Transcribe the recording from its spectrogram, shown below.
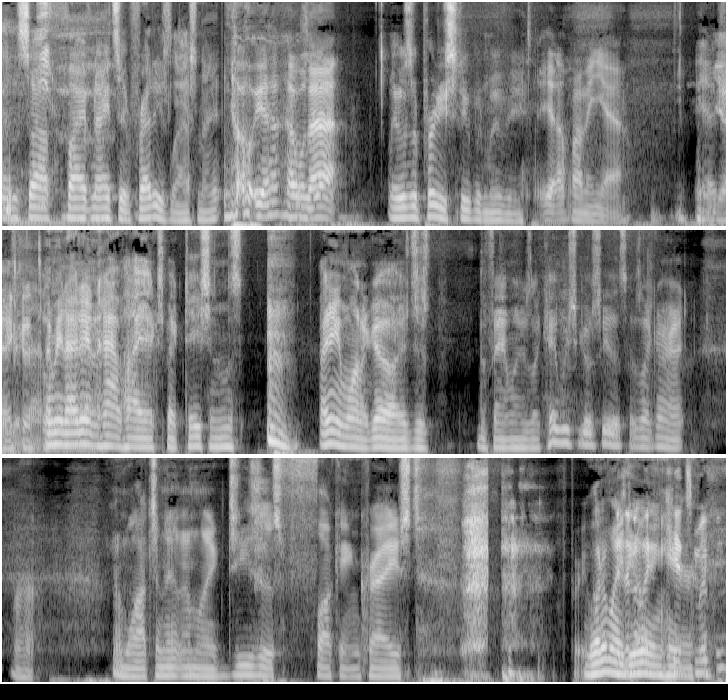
Went and saw Five Nights at Freddy's last night. Oh yeah, How was that? It was a pretty stupid movie. Yeah, Well, I mean, yeah. yeah. Yeah, I could've that. I mean, I didn't have high expectations. I didn't want to go. I just the family was like, "Hey, we should go see this." I was like, "All right." Uh-huh. I'm watching it, and I'm like, "Jesus fucking Christ! Pretty What am I Isn't it doing like a here?" kids movie?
